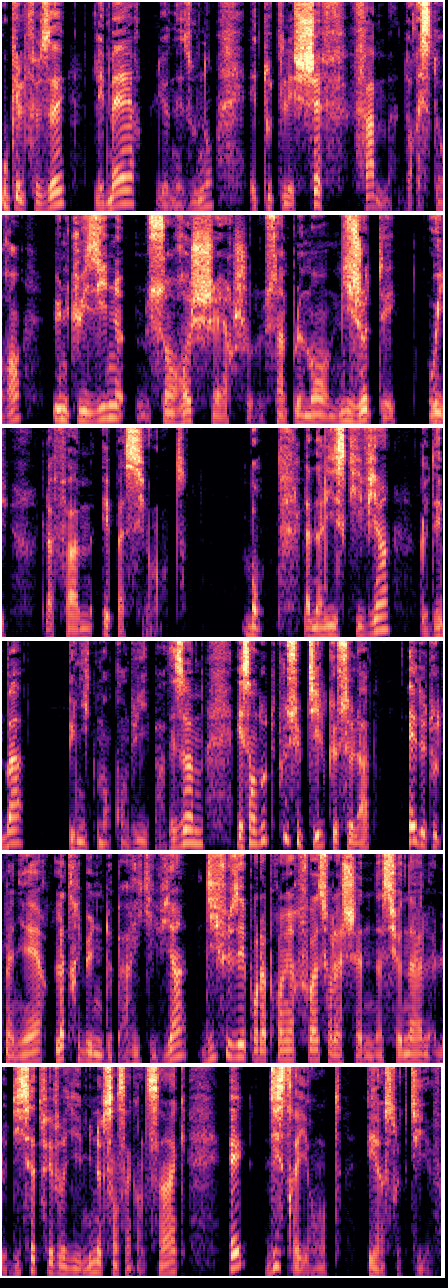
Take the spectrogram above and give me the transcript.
Ou qu'elles faisaient, les mères, lyonnaises ou non, et toutes les chefs femmes de restaurant, une cuisine sans recherche, simplement mijotée. Oui, la femme est patiente. Bon, l'analyse qui vient, le débat, uniquement conduit par des hommes, est sans doute plus subtil que cela, et de toute manière, la Tribune de Paris qui vient, diffusée pour la première fois sur la chaîne nationale le 17 février 1955, est distrayante et instructive.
